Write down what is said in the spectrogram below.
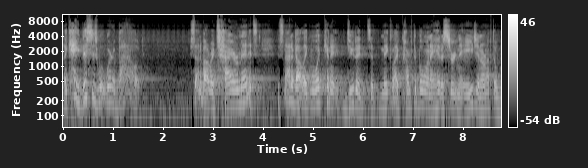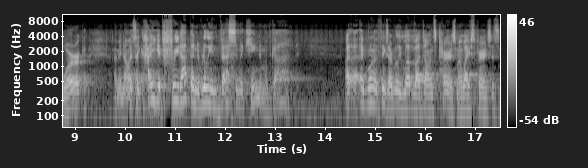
like, hey, this is what we're about. It's not about retirement. It's, it's not about like, what can I do to, to make life comfortable when I hit a certain age and I don't have to work. I mean, no, it's like how do you get freed up then to really invest in the kingdom of God? I, I, one of the things I really love about Dawn's parents, my wife's parents, is,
